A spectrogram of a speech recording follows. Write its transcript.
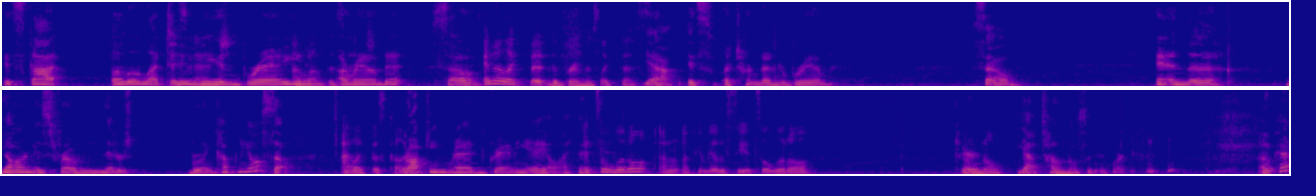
It's got a little Latvian braid this edge. around it. So And I like that the brim is like this. Yeah, it's a turned under brim. So, and the yarn is from Knitters Brewing Company also. I like this color. Rocking Red Granny Ale, I think. It's a little, I don't know if you'll be able to see, it's a little tonal. yeah, tonal's a good word. okay,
